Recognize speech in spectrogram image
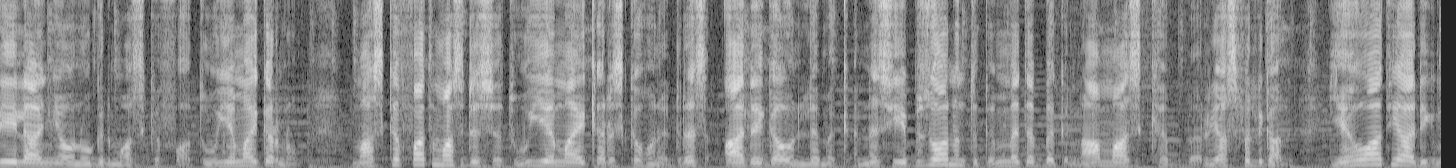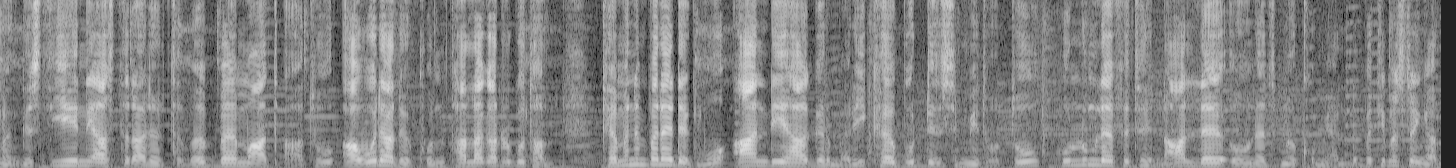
ሌላኛውን ወገን ማስከፋቱ የማይቀር ነው። ማስከፋት ማስደሰቱ የማይቀር እስከሆነ ድረስ አደጋውን ለመቀነስ የብዙሃኑን ጥቅም መጠበቅና ማስከበር ያስፈልጋል። የህወሓት ኢህአዴግ መንግስት ይህን የአስተዳደር ጥበብ በማጣቱ አወዳደቁን ታላቅ አድርጎታል። ከምንም በላይ ደግሞ አንድ የሀገር መሪ ከቡድን ስሜት ወጥቶ ሁሉም ለፍትህና ለእውነት መቆም ያለበት ይመስለኛል።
